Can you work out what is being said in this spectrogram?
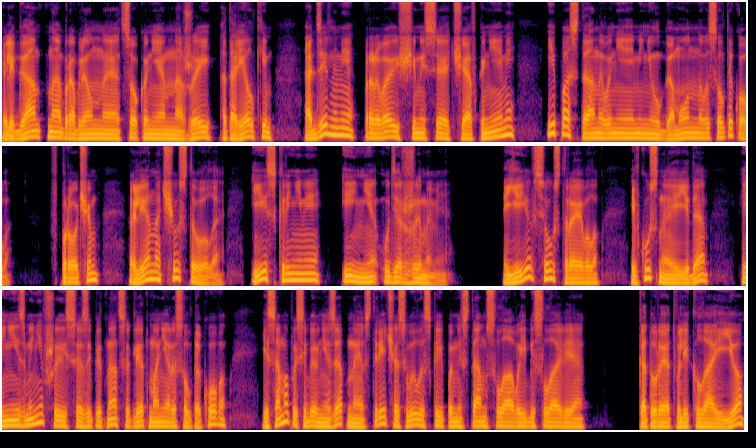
элегантно обрамленная цоканием ножей о тарелки, отдельными прорывающимися чавканиями и постанованиями неугомонного Салтыкова. Впрочем, Лена чувствовала искренними и неудержимыми. Ее все устраивало, и вкусная еда, и неизменившаяся за 15 лет манера Салтыкова, и сама по себе внезапная встреча с вылазкой по местам славы и бесславия, которая отвлекла ее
